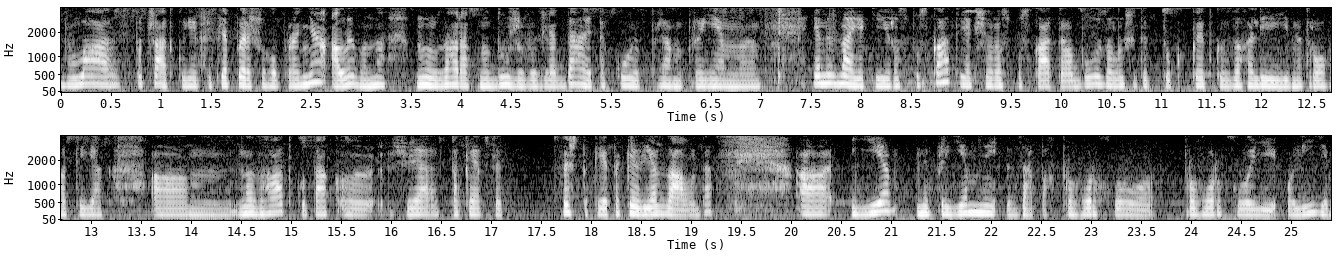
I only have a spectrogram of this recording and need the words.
була спочатку. Я після першого прання, але вона ну зараз ну дуже виглядає такою прям приємною. Я не знаю, як її розпускати, якщо розпускати, або залишити ту кокетку і взагалі її не трогати як м, на згадку, так е, що я таке все, все ж таки таке в'язала. Да? А, є неприємний запах прогорклого, прогорклої олії.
